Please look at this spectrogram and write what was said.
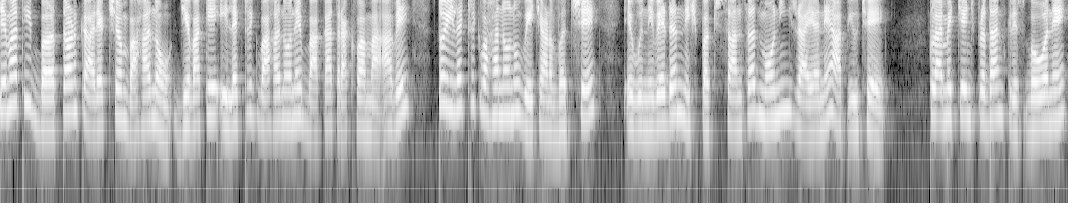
તેમાંથી બળતણ કાર્યક્ષમ વાહનો જેવા કે ઇલેક્ટ્રિક વાહનોને બાકાત રાખવામાં આવે તો ઇલેક્ટ્રિક વાહનોનું વેચાણ વધશે એવું નિવેદન નિષ્પક્ષ સાંસદ મોની રાયને આપ્યું છે. ક્લાઇમેટ ચેન્જ પ્રધાન ક્રિસ બોવને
